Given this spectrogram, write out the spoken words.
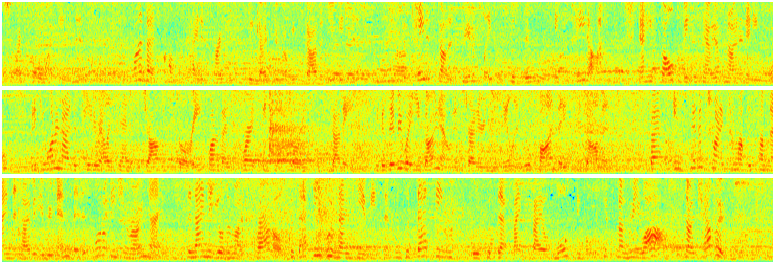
what should I call my business? It's one of those complicated processes we go through when we start a new business. But Peter's done it beautifully because it's Peter. Now he sold the business now, he doesn't own it anymore. But if you want to know the Peter Alexander pajama story, one of those great business stories to study. Because everywhere you go now in Australia and New Zealand, you'll find these pajamas. So instead of trying to come up with some name that nobody remembers, why not use your own name? The name that you're the most proud of. Could that be a good name for your business? And could that be, or could that make sales more simple? Because people know who you are. No cow poop.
